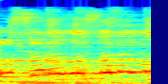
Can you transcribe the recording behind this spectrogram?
Gózalo, gózalo,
